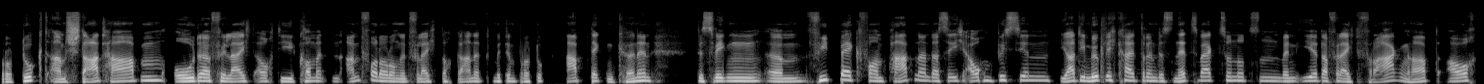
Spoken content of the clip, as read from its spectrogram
Produkt am Start haben oder vielleicht auch die kommenden Anforderungen vielleicht noch gar nicht mit dem Produkt abdecken können. Deswegen ähm, Feedback von Partnern, da sehe ich auch ein bisschen ja die Möglichkeit drin, das Netzwerk zu nutzen, wenn ihr da vielleicht Fragen habt, auch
